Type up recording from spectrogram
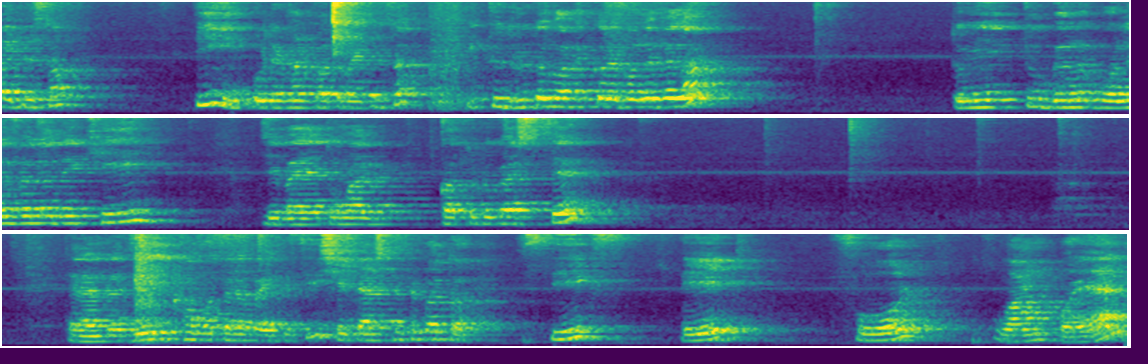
পাইতেছ? পি ইনপুটের মান কত পাইতেছ? একটু দ্রুত কমেন্ট করে বলে ফেলো। তুমি একটু বলে ফেলো দেখি যে ভাইয়া তোমার কতটুকু আসছে? তাহলে আমরা যেই ক্ষমতাটা পাইতেছি সেটা আসতেছে কত? Six eight four one point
